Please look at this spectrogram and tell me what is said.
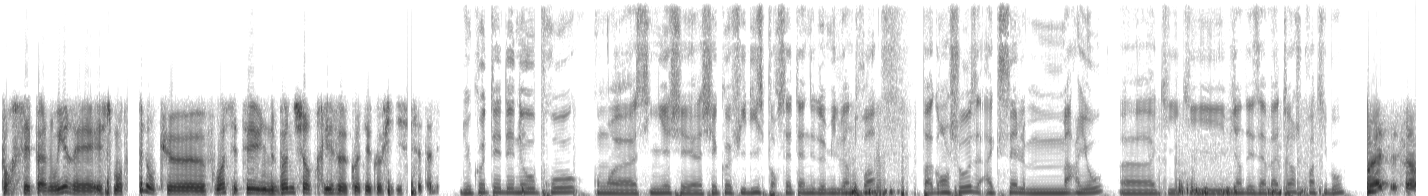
pour s'épanouir et, se montrer. Donc euh, pour moi, c'était une bonne surprise côté Cofidis cette année. Du côté des néo-pros qu'on a euh, signé chez, chez Cofidis pour cette année 2023, pas grand-chose. Axel Mario, euh, qui, qui, vient des amateurs, je crois, Thibaut Ouais, c'est ça.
